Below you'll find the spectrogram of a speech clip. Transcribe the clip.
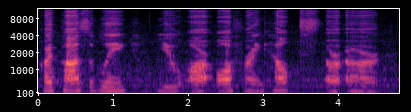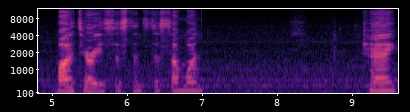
Quite possibly you are offering help or, or monetary assistance to someone. Okay.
